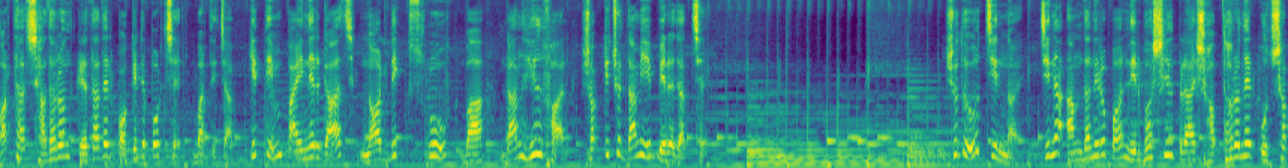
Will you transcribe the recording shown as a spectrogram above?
অর্থাৎ সাধারণ ক্রেতাদের পকেটে পড়ছে বাড়তি চাপ। কৃত্রিম পাইনের গাছ, নর্ডিক স্ক্রু বা ডানহিল ফার, সবকিছুর দামই বেড়ে যাচ্ছে। শুধু চীন নয়, চীনা আমদানির উপর নির্ভরশীল প্রায় সব ধরনের উৎসব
